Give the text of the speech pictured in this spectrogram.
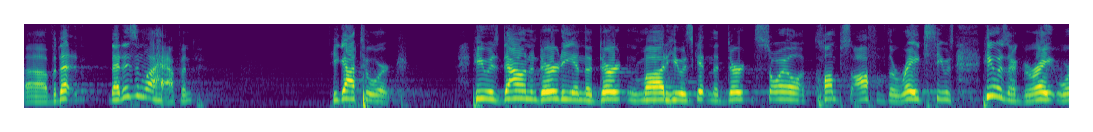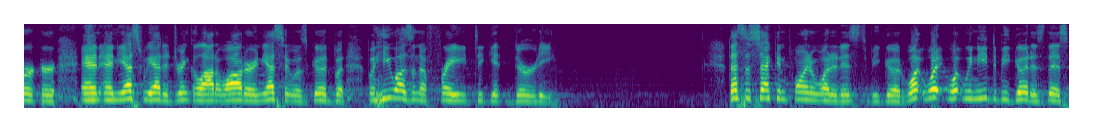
Uh, but that, that isn't what happened. He got to work. He was down and dirty in the dirt and mud. He was getting the dirt, soil clumps off of the rakes. He was, he was a great worker. And, and yes, we had to drink a lot of water, and yes, it was good, but, but he wasn't afraid to get dirty. That's the second point of what it is to be good. What, what, what we need to be good is this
